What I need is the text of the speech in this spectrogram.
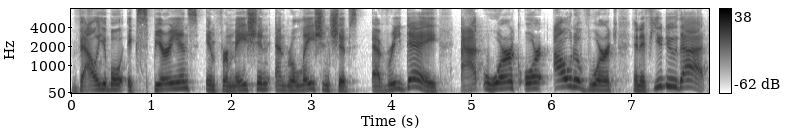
valuable experience, information, and relationships every day at work or out of work. And if you do that,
